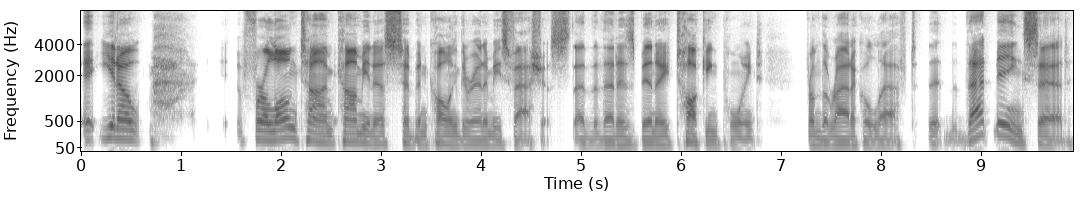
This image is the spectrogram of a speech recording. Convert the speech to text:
It, eh, you know, for a long time, communists have been calling their enemies fascists. That, that has been a talking point from the radical left. That, that being said,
